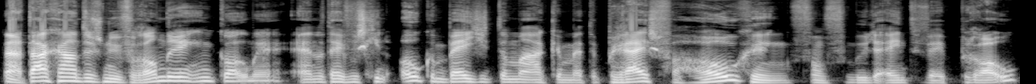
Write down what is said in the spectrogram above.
Nou, daar gaat dus nu verandering in komen. En dat heeft misschien ook een beetje te maken met de prijsverhoging van Formule 1 TV Pro.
